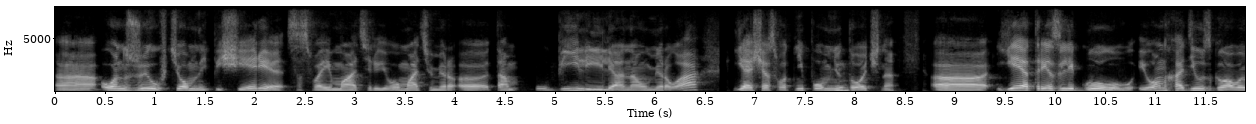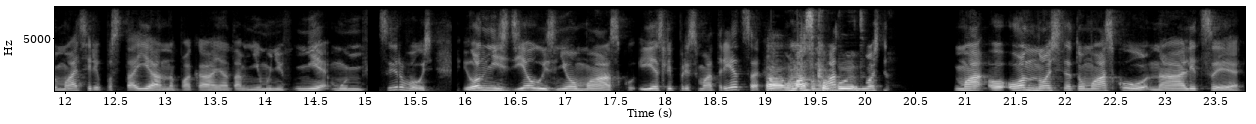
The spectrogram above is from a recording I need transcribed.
А, Он жил в темной пещере со своей матерью. Его мать умер, э, там убили или она умерла. Я сейчас вот не помню точно. А, Ей отрезали голову, и он ходил с головой матери постоянно, пока она там не, муни- не мумифицировалась, и он не сделал из нее маску. И если присмотреться, А, он маска маску будет. носит он носит эту маску на лице.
